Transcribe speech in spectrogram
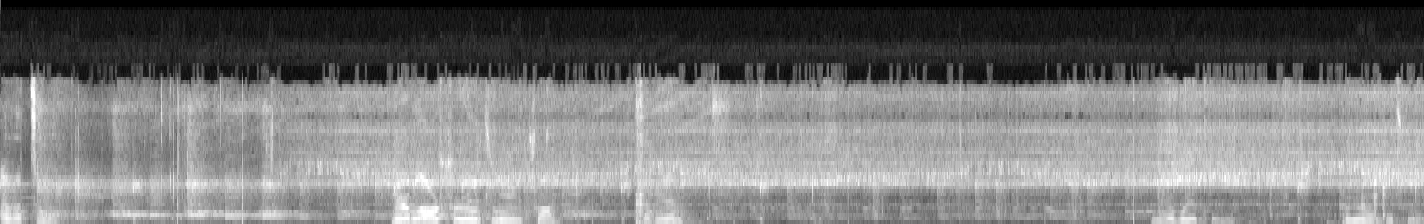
Evet tamam. Merhabalar şuraya oturun lütfen. Tabii. Buraya buraya koyalım. Buraya oturun.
